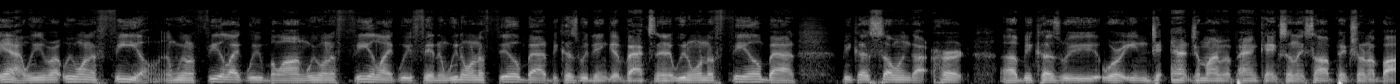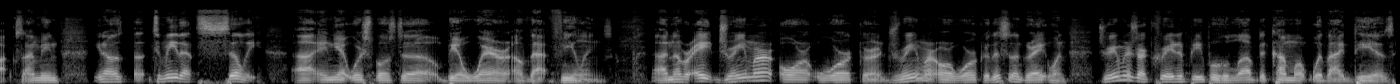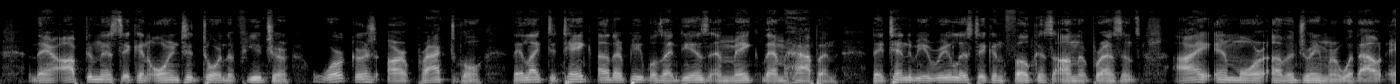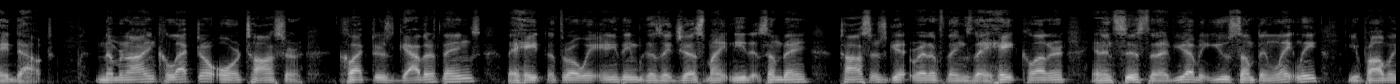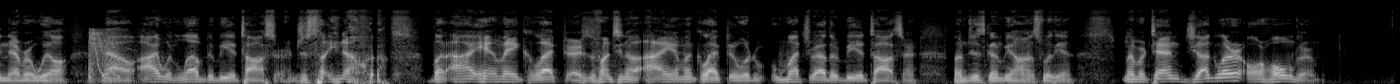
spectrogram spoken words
yeah, we we want to feel, and we want to feel like we belong. We want to feel like we fit, and we don't want to feel bad because we didn't get vaccinated. We don't want to feel bad because someone got hurt uh, because we were eating Aunt Jemima pancakes and they saw a picture on a box. I mean, you know, uh, to me that's silly, uh, and yet we're supposed to be aware of that feelings. Uh, number eight, dreamer or worker. Dreamer or worker. This is a great one. Dreamers are creative people who love to come up with ideas. They are optimistic and oriented toward the future. Workers are practical. They like to take other people's ideas and make them happen. They tend to be realistic and focus on the presence. I am more of a dreamer without a doubt. Number nine, collector or tosser. Collectors gather things. They hate to throw away anything because they just might need it someday. Tossers get rid of things. They hate clutter and insist that if you haven't used something lately, you probably never will. Now, I would love to be a tosser, just so you know, but I am a collector. I just want you to know I am a collector. Would much rather be a tosser, but I'm just going to be honest with you. Number 10, juggler or holder.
